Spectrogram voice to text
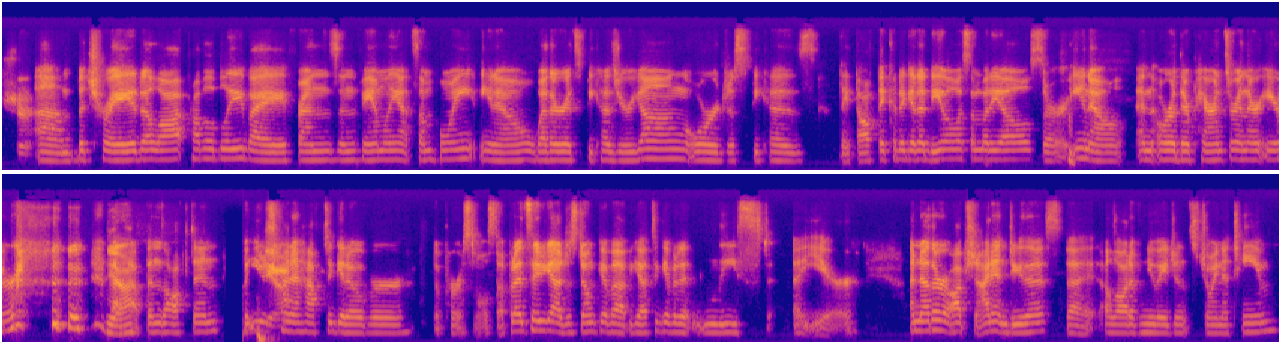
sure. um, betrayed a lot probably by friends and family at some point. You know, whether it's because you're young or just because they thought they could get a deal with somebody else, or you know, and or their parents are in their ear. that yeah. happens often. But you just yeah. kind of have to get over the personal stuff. But I'd say, yeah, just don't give up. You have to give it at least a year Another option, I didn't do this, but a lot of new agents join a team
